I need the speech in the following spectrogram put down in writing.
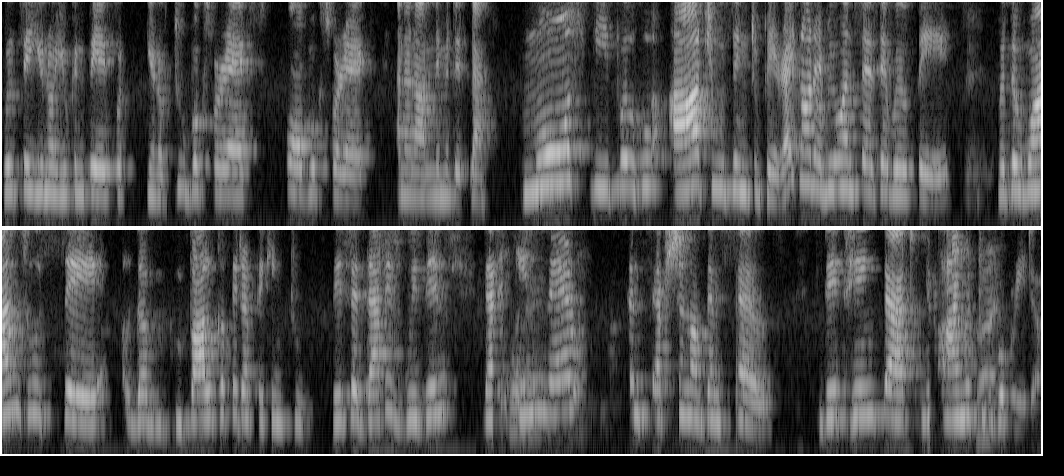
we'll say you know you can pay for you know two books for X, four books for X, and an unlimited plan. Most people who are choosing to pay, right? Not everyone says they will pay, but the ones who say the bulk of it are picking two. They said that is within that in their conception of themselves, they think that you know, I'm a two book reader,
